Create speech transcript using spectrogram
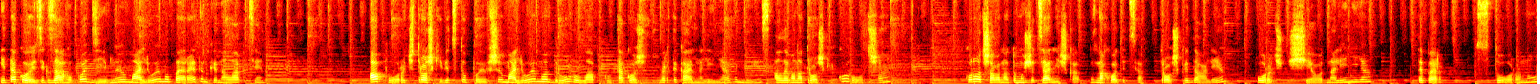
І такою зігзагоподібною малюємо перетинки на лапці. А поруч, трошки відступивши, малюємо другу лапку. Також вертикальна лінія вниз, але вона трошки коротша. Коротша вона, тому що ця ніжка знаходиться трошки далі. Поруч ще одна лінія. Тепер в сторону,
